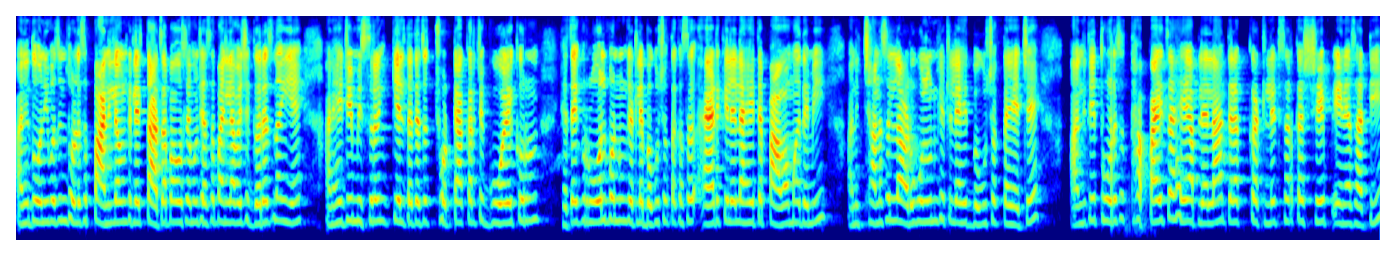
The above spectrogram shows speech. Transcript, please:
आणि दोन्ही बाजून थोडंसं पाणी लावून घेतले. ताजा पाव असल्यामुळे जास्त पाणी लावायची गरज नाही आहे आणि हे जे मिश्रण केलं तर त्याचं छोट्या आकारचे गोळे करून ह्याचा एक रोल बनवून घेतले. बघू शकता कसं ॲड केलेलं आहे त्या पावामध्ये मी. आणि छान असं लाडू वळून घेतलेले आहेत बघू शकता याचे. आणि ते थोडंसं थापायचं आहे आपल्याला. त्याला कटलेटसारखा शेप येण्यासाठी.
